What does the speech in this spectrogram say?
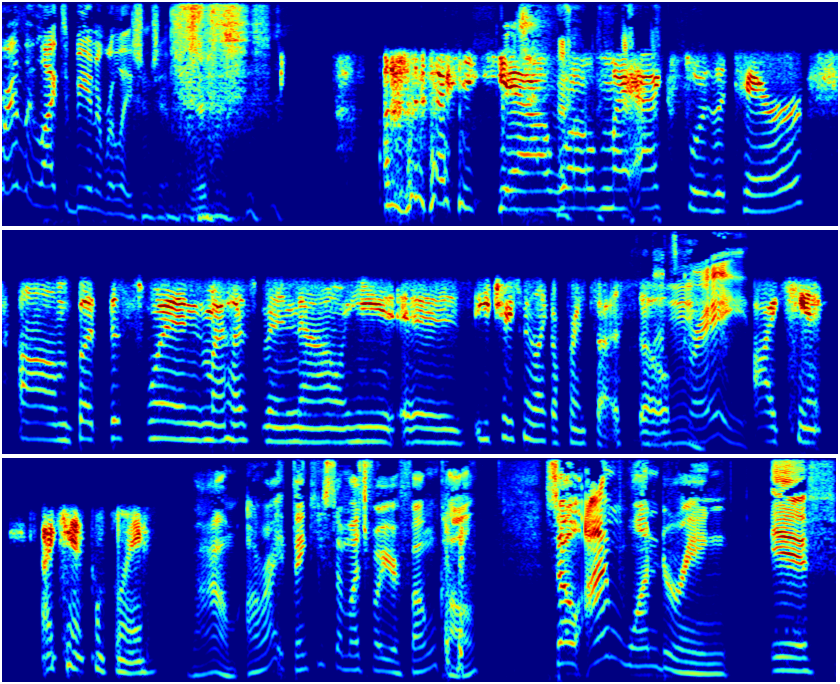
really like to be in a relationship. yeah, well, my ex was a terror. Um, but this one, my husband now, he is, he treats me like a princess. So That's great. I can't, I can't complain. Wow. All right. Thank you so much for your phone call. so I'm wondering if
